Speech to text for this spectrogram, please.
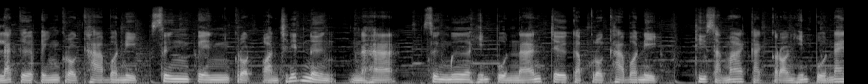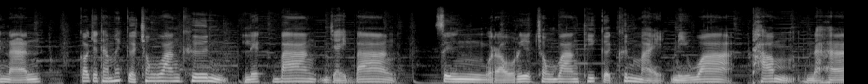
และเกิดเป็นกรดคาร์บอนิก ซึ่งเป็นกรดอ่อนชนิดหนึ่งนะฮะซึ่งเมื่อหินปูนนั้นเจอกับกรดคาร์บอนิก ที่สามารถกัดกร่อนหินปูนได้นั้น ก็จะทำให้เกิดช่องว่างขึ้น เล็กบ้าง ใหญ่บ้าง ซึ่งเราเรียกช่องว่างที่เกิดขึ้นใหม่นี้ว่าถ้ำนะฮะ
